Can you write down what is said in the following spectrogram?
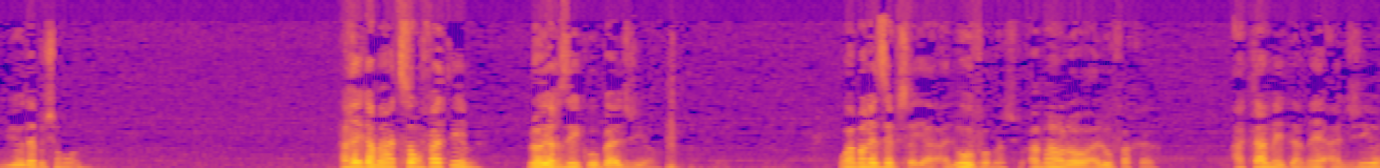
ביהודה ושומרון. הרי גם הצרפתים לא יחזיקו באלג'יר. הוא אמר את זה כשהיה אלוף או משהו, אמר לו אלוף אחר, אתה מדמה אלג'יר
